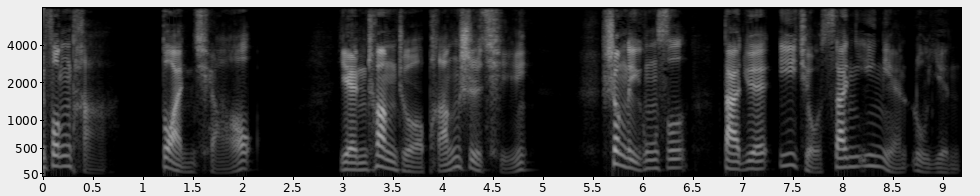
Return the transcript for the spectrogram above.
峰塔，断桥，演唱者庞世奇，胜利公司大约一九三一年录音。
